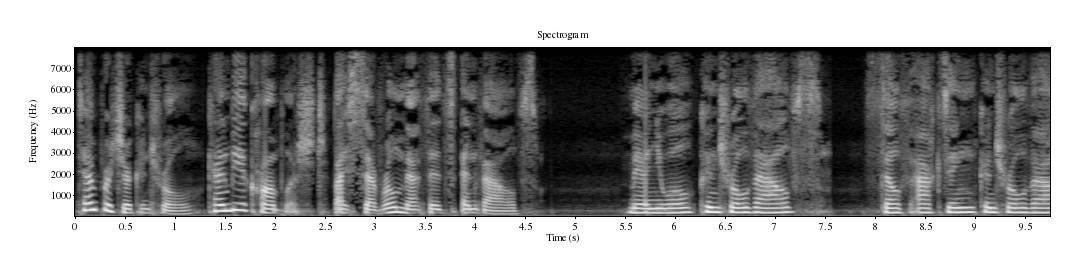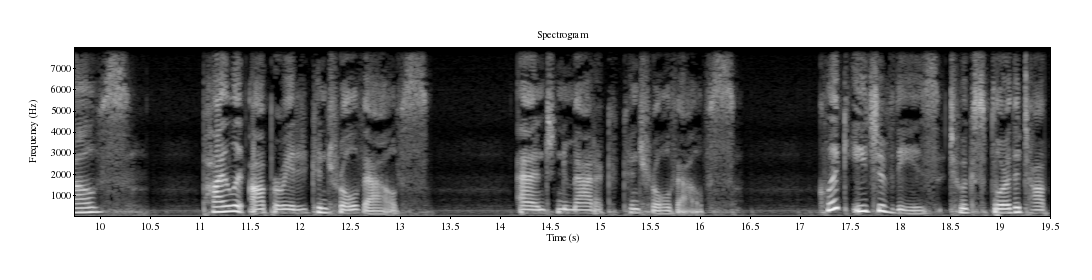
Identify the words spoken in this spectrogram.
Temperature control can be accomplished by several methods and valves. Manual control valves, self-acting control valves, pilot operated control valves, and pneumatic control valves. Click each of these to explore the top.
